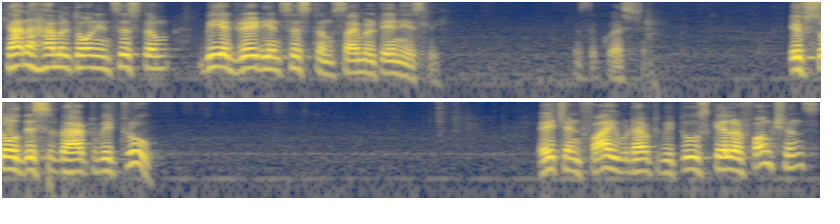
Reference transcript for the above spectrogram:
can a Hamiltonian system be a gradient system simultaneously? Is the question. If so this would have to be true. H and phi would have to be two scalar functions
